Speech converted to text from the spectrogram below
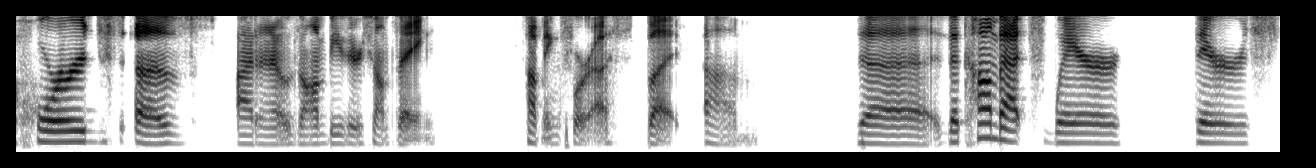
hordes of I don't know zombies or something coming for us, but um, the the combats where there's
